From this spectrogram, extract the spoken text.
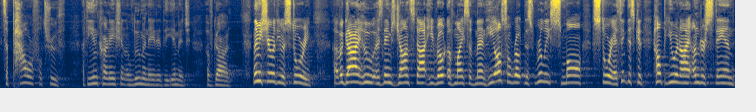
It's a powerful truth that the incarnation illuminated the image of God. Let me share with you a story of a guy who, his name's John Stott. He wrote Of Mice of Men. He also wrote this really small story. I think this could help you and I understand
